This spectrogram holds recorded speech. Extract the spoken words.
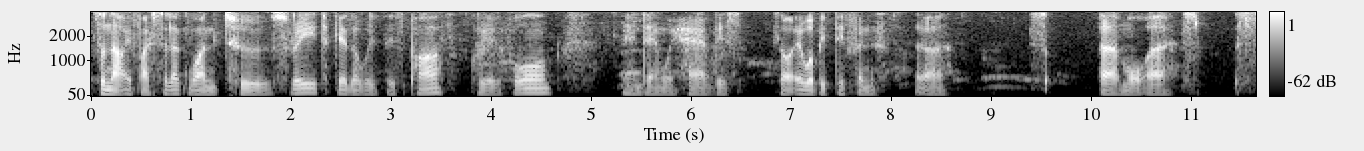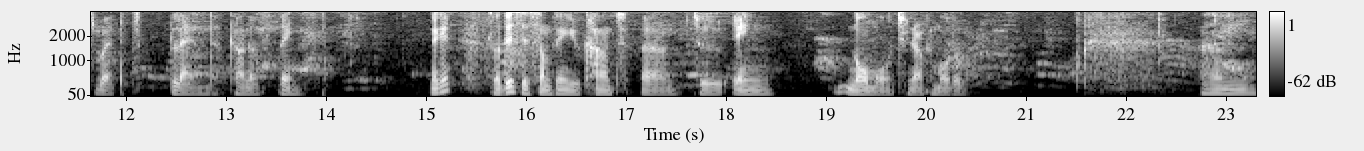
So now if I select one, two, three together with this path, create form, and then we have this. So it will be different, uh, so, more uh, swept blend kind of thing. Okay, so this is something you can't um, do in normal generic model. Um,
